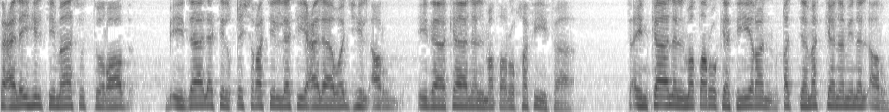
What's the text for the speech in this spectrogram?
فعليه التماس التراب بإزالة القشرة التي على وجه الأرض إذا كان المطر خفيفا. فإن كان المطر كثيرا قد تمكن من الأرض.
